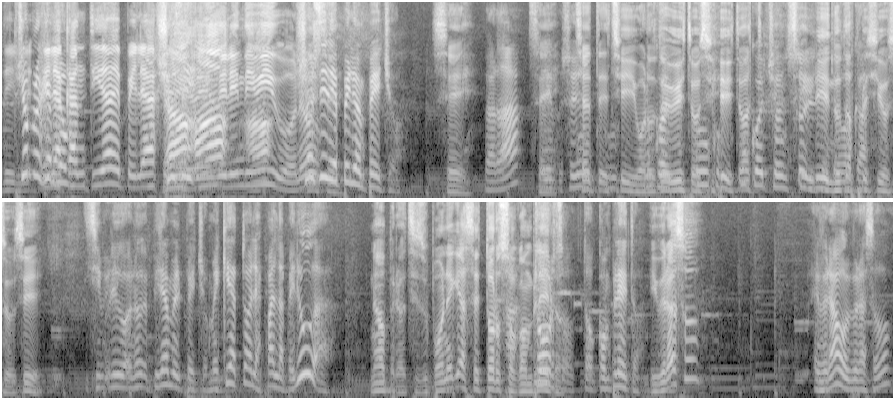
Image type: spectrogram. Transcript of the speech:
de- Yo, por de la ejemplo, cantidad de pelaje del- sí- ah, del individuo, ¿no? Yo soy de pelo en pecho, Sí. ¿verdad? Sí, Soy Ya un- te- sí, gordo, te he visto, sí. estás- Sos lindo, estás precioso, sí. Y si le digo, no, el pecho, ¿me queda toda la espalda peluda? No, pero se supone que haces torso Ah, completo. Torso, to- completo. ¿Y brazo? ¿Es bravo el brazo?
